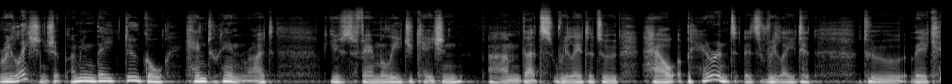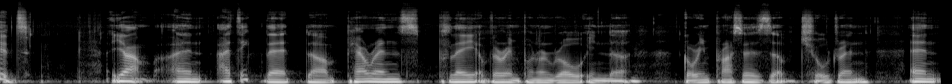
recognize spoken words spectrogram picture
relationship. I mean, they do go hand to hand, right? Because family education, um, that's related to how a parent is related to their kids. Yeah, and I think that um, parents play a very important role in the growing process of children. And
